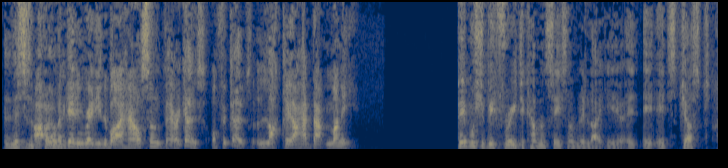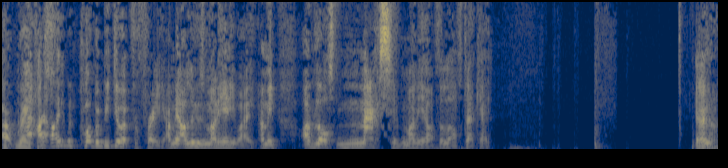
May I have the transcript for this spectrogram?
This is I- appalling. I'm getting ready to buy a house, and there it goes. Off it goes. Luckily, I had that money. People should be free to come and see somebody like you. It, it, it's just outrageous. I, I, I would probably do it for free. I mean, I lose money anyway. I mean, I've lost massive money over the last decade. You know, Yeah.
